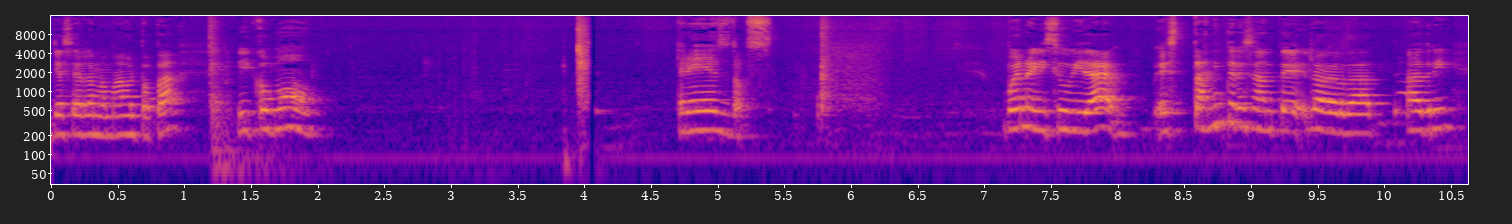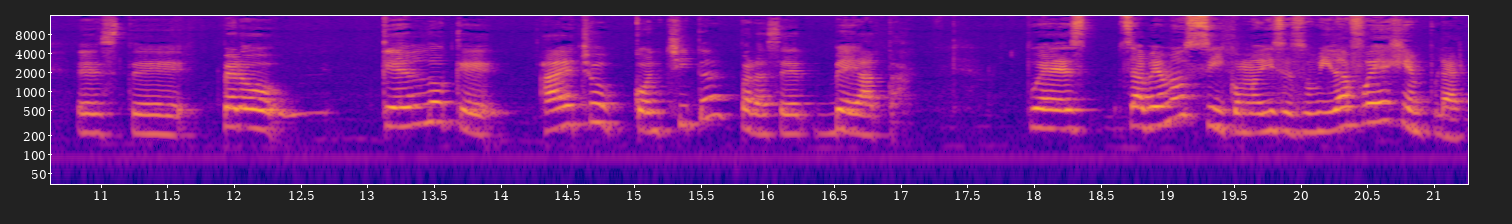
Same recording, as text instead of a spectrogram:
ya sea la mamá o el papá, y cómo... 3, 2. Bueno, y su vida es tan interesante, la verdad, Adri, este, pero ¿qué es lo que ha hecho Conchita para ser beata? Pues sabemos, sí, como dice, su vida fue ejemplar,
